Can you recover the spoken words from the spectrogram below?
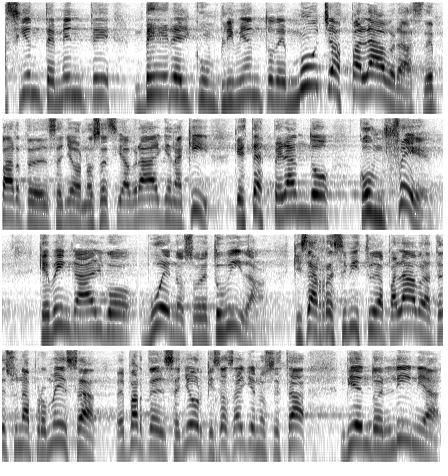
pacientemente ver el cumplimiento de muchas palabras de parte del Señor. No sé si habrá alguien aquí que está esperando con fe que venga algo bueno sobre tu vida. Quizás recibiste una palabra, tenés una promesa de parte del Señor, quizás alguien nos está viendo en línea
